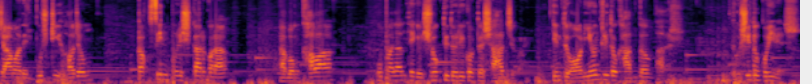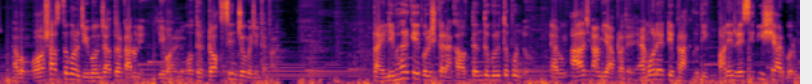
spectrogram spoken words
যা আমাদের পুষ্টি, হজম, টক্সিন পরিষ্কার করা এবং খাওয়া উপাদান থেকে শক্তি তৈরি করতে সাহায্য করে। কিন্তু অনিয়ন্ত্রিত খাদ্যাভ্যাস, দূষিত পরিবেশ এবং অস্বাস্থ্যকর জীবনযাত্রার কারণে লিভারের মধ্যে টক্সিন জমে যেতে পারে। তাই লিভারকে পরিষ্কার রাখা অত্যন্ত গুরুত্বপূর্ণ এবং আজ আমি আপনাদের এমন একটি প্রাকৃতিক পানির রেসিপি শেয়ার করব,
